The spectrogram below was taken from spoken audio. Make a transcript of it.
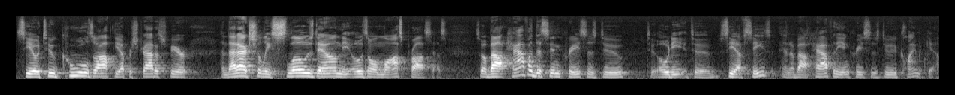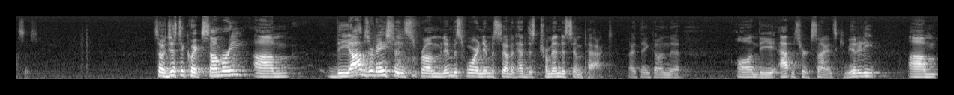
CO2 cools off the upper stratosphere, and that actually slows down the ozone loss process. So about half of this increase is due to, OD, to CFCs, and about half of the increase is due to climate gases. So just a quick summary. Um, the observations from Nimbus 4 and Nimbus 7 had this tremendous impact, I think, on the, on the atmospheric science community. Um,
